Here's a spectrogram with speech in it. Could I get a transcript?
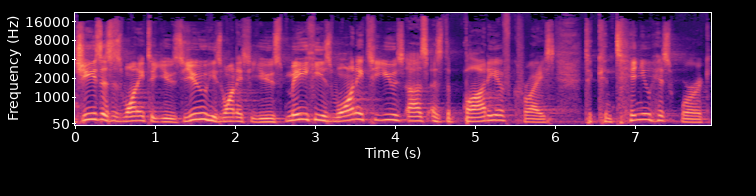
Jesus is wanting to use you, he's wanting to use me, he's wanting to use us as the body of Christ to continue his work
